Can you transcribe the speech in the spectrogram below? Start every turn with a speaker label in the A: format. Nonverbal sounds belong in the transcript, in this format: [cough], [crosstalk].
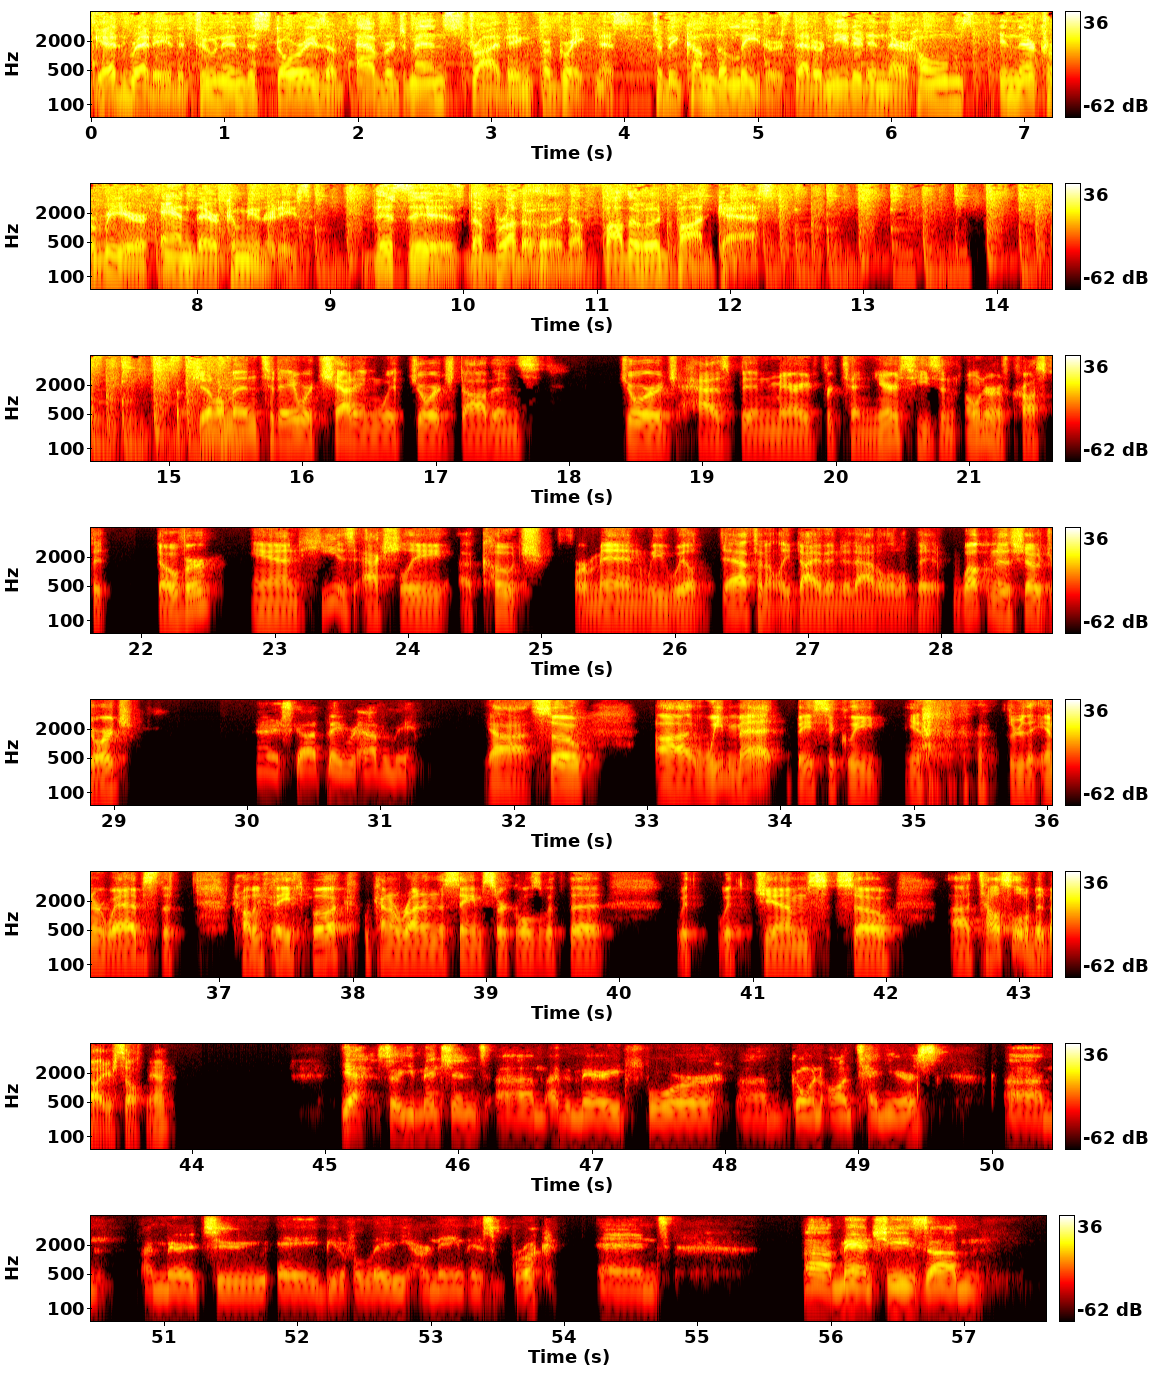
A: Get ready to tune into stories of average men striving for greatness to become the leaders that are needed in their homes, in their career, and their communities. This is the Brotherhood of Fatherhood podcast.
B: Gentlemen, today we're chatting with George Dobbins. George has been married for 10 years. He's an owner of CrossFit Dover, and he is actually a coach for men. We will definitely dive into that a little bit. Welcome to the show, George.
C: Hey, Scott. Thank you for having me.
B: Yeah. So uh, we met basically, you know, [laughs] through the interwebs, the probably [laughs] Facebook. We kind of run in the same circles with the with with gyms. So uh, tell us a little bit about yourself, man.
C: Yeah. So you mentioned um, I've been married for um, going on ten years. Um, I'm married to a beautiful lady. Her name is Brooke, and uh, man, she's um,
